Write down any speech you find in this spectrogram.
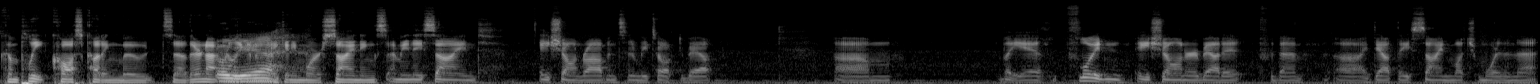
complete cost cutting mode, so they're not Oh, really going to make any more signings. I mean, they signed A'Shawn Robinson, we talked about. Um, but yeah, Floyd and A'Shawn are about it for them. Uh, I doubt they sign much more than that.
